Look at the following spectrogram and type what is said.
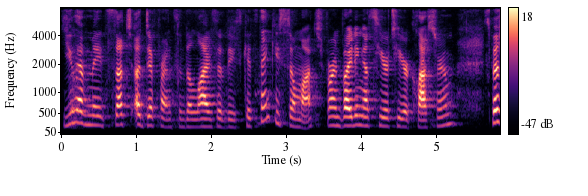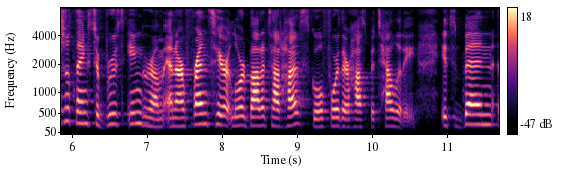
You have made such a difference in the lives of these kids. Thank you so much for inviting us here to your classroom. Special thanks to Bruce Ingram and our friends here at Lord Botetourt High School for their hospitality. It's been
